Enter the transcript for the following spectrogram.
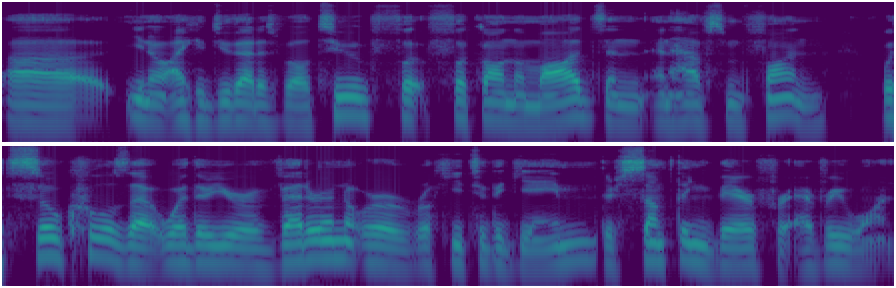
Uh, you know, I could do that as well too. Flick, flick on the mods and, and have some fun. What's so cool is that whether you're a veteran or a rookie to the game, there's something there for everyone,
